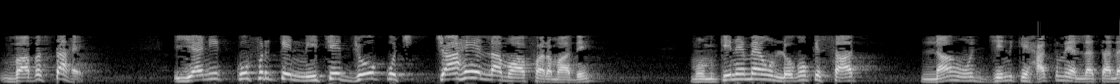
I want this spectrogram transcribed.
وابستہ ہے۔ یعنی کفر کے نیچے جو کچھ چاہے اللہ معاف فرما دے۔ ممکن ہے میں ان لوگوں کے ساتھ نہ ہوں جن کے حق میں اللہ تعالی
